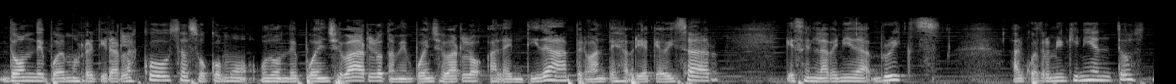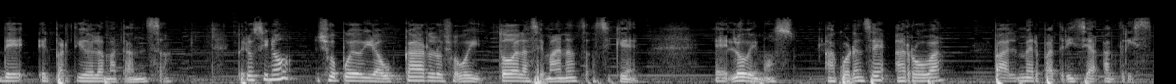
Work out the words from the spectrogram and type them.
dónde podemos retirar las cosas o cómo o dónde pueden llevarlo, también pueden llevarlo a la entidad, pero antes habría que avisar, que es en la avenida Briggs, al 4500 del el Partido de la Matanza. Pero si no, yo puedo ir a buscarlo, yo voy todas las semanas, así que eh, lo vemos. Acuérdense, arroba Palmer Patricia Actriz.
